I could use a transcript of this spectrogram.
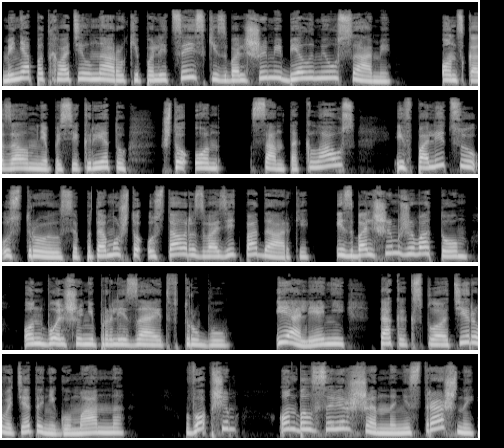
Меня подхватил на руки полицейский с большими белыми усами. Он сказал мне по секрету, что он Санта-Клаус и в полицию устроился, потому что устал развозить подарки, и с большим животом он больше не пролезает в трубу. И оленей так эксплуатировать это негуманно. В общем, он был совершенно не страшный,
